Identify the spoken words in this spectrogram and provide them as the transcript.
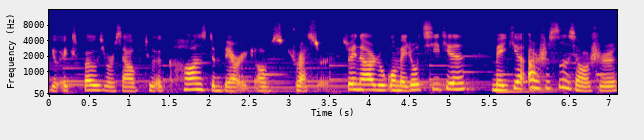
you expose yourself to a constant barrage of stressor。所以呢，如果每周七天，每天二十四小时，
